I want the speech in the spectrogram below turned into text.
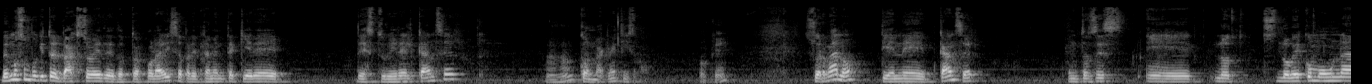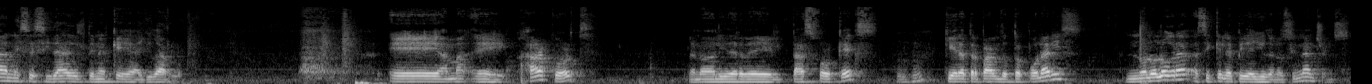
Vemos un poquito el backstory de Doctor Polaris. Aparentemente quiere destruir el cáncer con magnetismo. Ok. Su hermano tiene cáncer, entonces eh, lo, lo ve como una necesidad el tener que ayudarlo. Eh, ama- eh, Harcourt, la nueva líder del Task Force X, quiere atrapar al Dr. Polaris, no lo logra, así que le pide ayuda a los Green Lanterns.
